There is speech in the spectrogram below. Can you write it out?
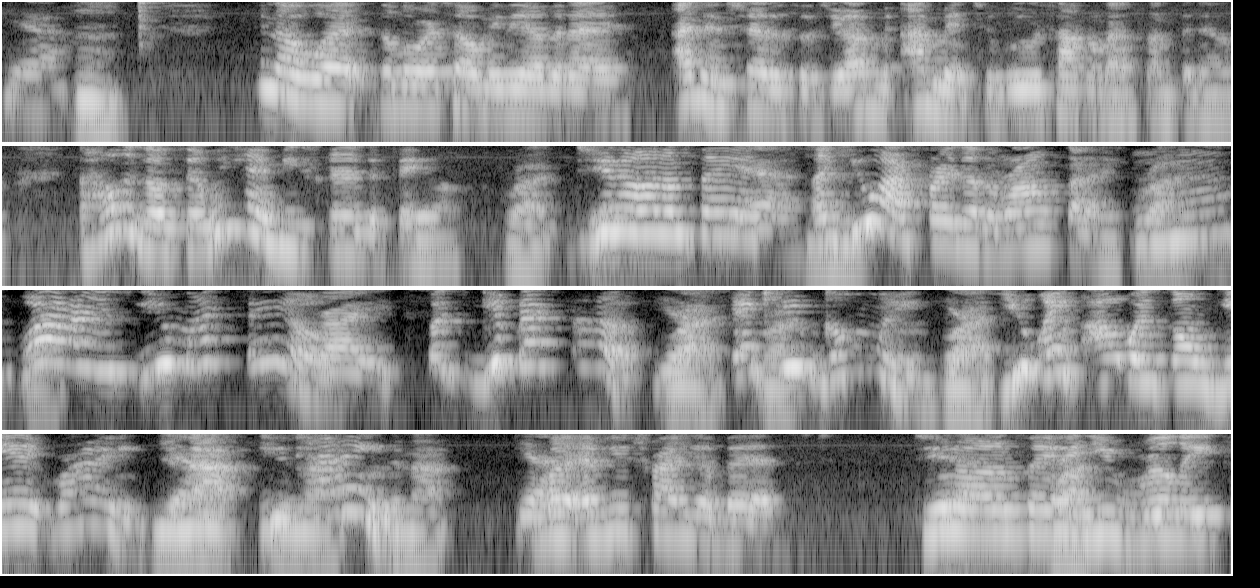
Yeah. You know what the Lord told me the other day? I didn't share this with you. I, I meant to. We were talking about something else. The Holy Ghost said we can't be scared to fail. Right. Do you know what I'm saying? Yeah. Like you are afraid of the wrong thing. Right. Mhm. Why are you? You might fail, Right. but get back up Yes. and Right. keep going. Right. You ain't always gonna get it right. You're Yes. not. You You're not. can't. You're not. Yes. But if you try your best, do you know what I'm saying? Right. And you really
